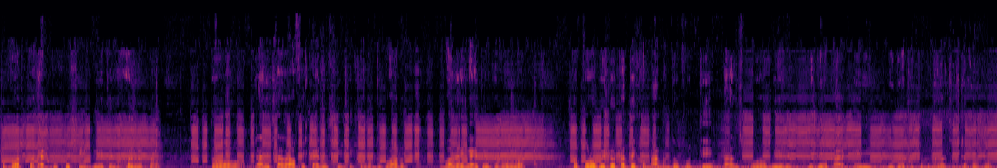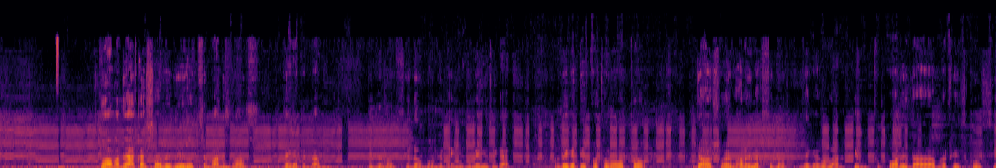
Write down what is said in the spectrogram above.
তো বর তো হ্যাপি খুশি বিয়েতে যাওয়ার জন্য। তো গাড়ি ছাড়া অপেক্ষায় রয়েছি। ইতিমধ্যে বর বরের গাড়িতে উঠে পড়ল। তো পুরো ভিডিওটা দেখুন আনন্দ ফুর্তি প্লাস পুরো বিয়ের ভিডিওটা এই ভিডিওতে তুলে ধরার চেষ্টা করব। তো আমাদের আকাশ সাহেবের বিয়ে হচ্ছে মানিকগঞ্জ। জায়গাটির নাম কি যেন ছিল, মনে নাই, ভুলে গেছি গা। তো জায়গাটি প্রথমত যাওয়ার সময় ভালোই লাগছিল জায়গাগুলা, কিন্তু পরে যা আমরা ফেস করছি,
